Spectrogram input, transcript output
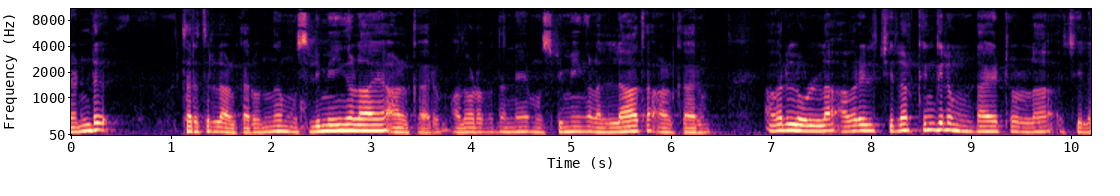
രണ്ട് തരത്തിലുള്ള ആൾക്കാർ. ഒന്ന് മുസ്ലിമീങ്ങളായ ആൾക്കാരും അതോടൊപ്പം തന്നെ മുസ്ലിമീങ്ങളല്ലാത്ത ആൾക്കാരും. അവരിലുള്ള അവരിൽ ചിലർക്കെങ്കിലും ഉണ്ടായിട്ടുള്ള ചില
